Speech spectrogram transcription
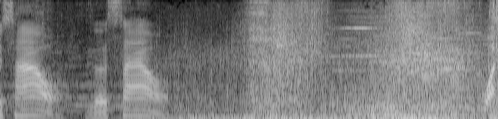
Rồi sao? Giờ sao? Uầy.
